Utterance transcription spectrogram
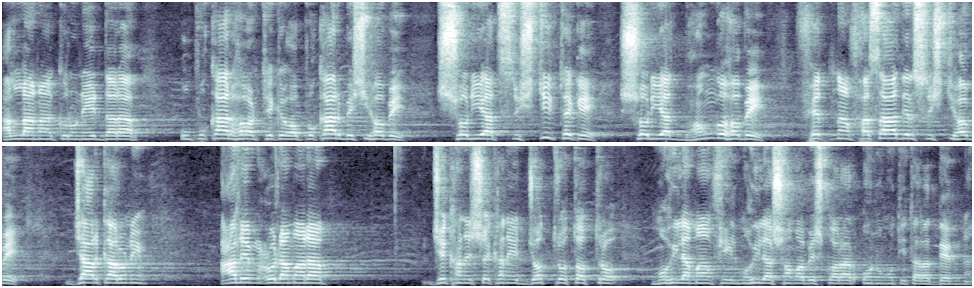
আল্লাহ না করুন, এর দ্বারা উপকার হওয়ার থেকে অপকার বেশি হবে। শরিয়াত সৃষ্টির থেকে শরিয়াত ভঙ্গ হবে। ফেতনা, ফাসাদের সৃষ্টি হবে। যার কারণে আলেম ওলামারা যেখানে সেখানে যত্রতত্র মহিলা মাহফিল, মহিলা সমাবেশ করার অনুমতি তারা দেন না।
